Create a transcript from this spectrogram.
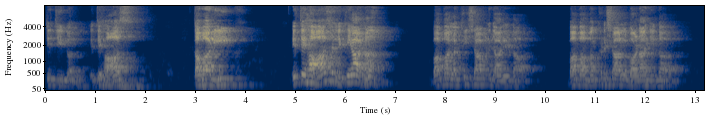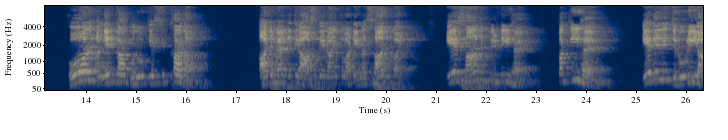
ਤੀਜੀ ਗੱਲ, ਇਤਿਹਾਸ। ਤਵਾਰੀਖ। ਇਤਿਹਾਸ ਲਿਖਿਆ ਨਾ, ਬਾਬਾ ਲੱਖੀ ਸ਼ਾਹ ਵਣਜਾਰੇ ਦਾ, ਬਾਬਾ ਮੱਖੜ ਸ਼ਾਹ ਲਵਾਣਾ ਜੀ ਦਾ, ਹੋਰ ਅਨੇਕਾਂ ਗੁਰੂ ਕੇ ਸਿੱਖਾਂ ਦਾ। ਅੱਜ ਮੈਂ ਇਤਿਹਾਸ ਦੇ ਰਾਹੀਂ ਤੁਹਾਡੇ ਨਾਲ ਸਾਂਝ ਪਾਈ। ਇਹ ਸਾਂਝ ਪੀੜੀ ਹੈ, ਪੱਕੀ ਹੈ। ਇਹਦੇ ਲਈ ਜ਼ਰੂਰੀ ਆ,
